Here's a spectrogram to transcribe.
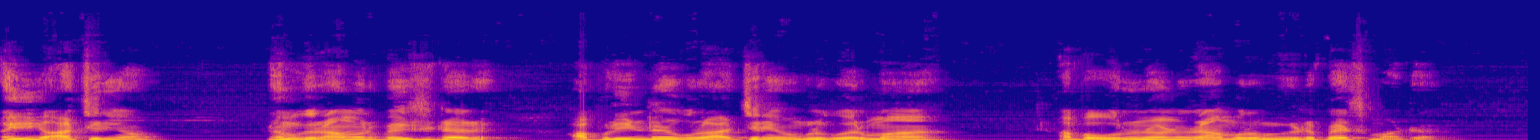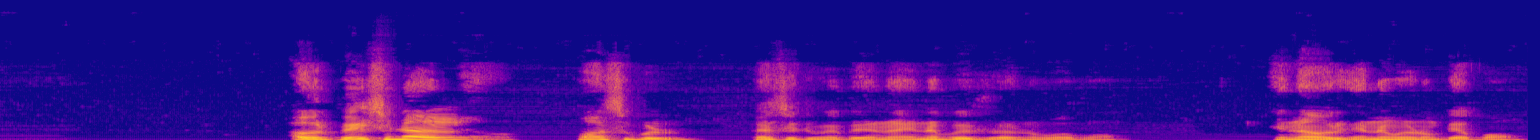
ஐயோ ஆச்சரியம். நமக்கு ராமர் பேசிட்டார். அப்படின்ற ஒரு ஆச்சரியம் உங்களுக்கு வருமா? அப்போ ஒரு நாளும் ராமர் உங்ககிட்ட பேச மாட்டார். அவர் பேசினால் பாசிபிள் பேசிட்டுமே இப்போ என்ன என்ன பேசுகிறாருன்னு பார்ப்போம். என்ன அவருக்கு என்ன வேணும் கேட்போம்.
